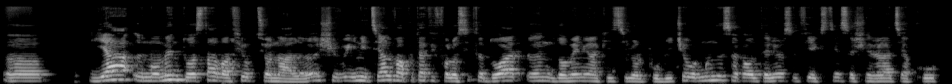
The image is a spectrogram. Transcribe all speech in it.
Uh, ea în momentul ăsta va fi opțională și inițial va putea fi folosită doar în domeniul achizițiilor publice, urmând însă ca ulterior să fie extinsă și în relația cu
